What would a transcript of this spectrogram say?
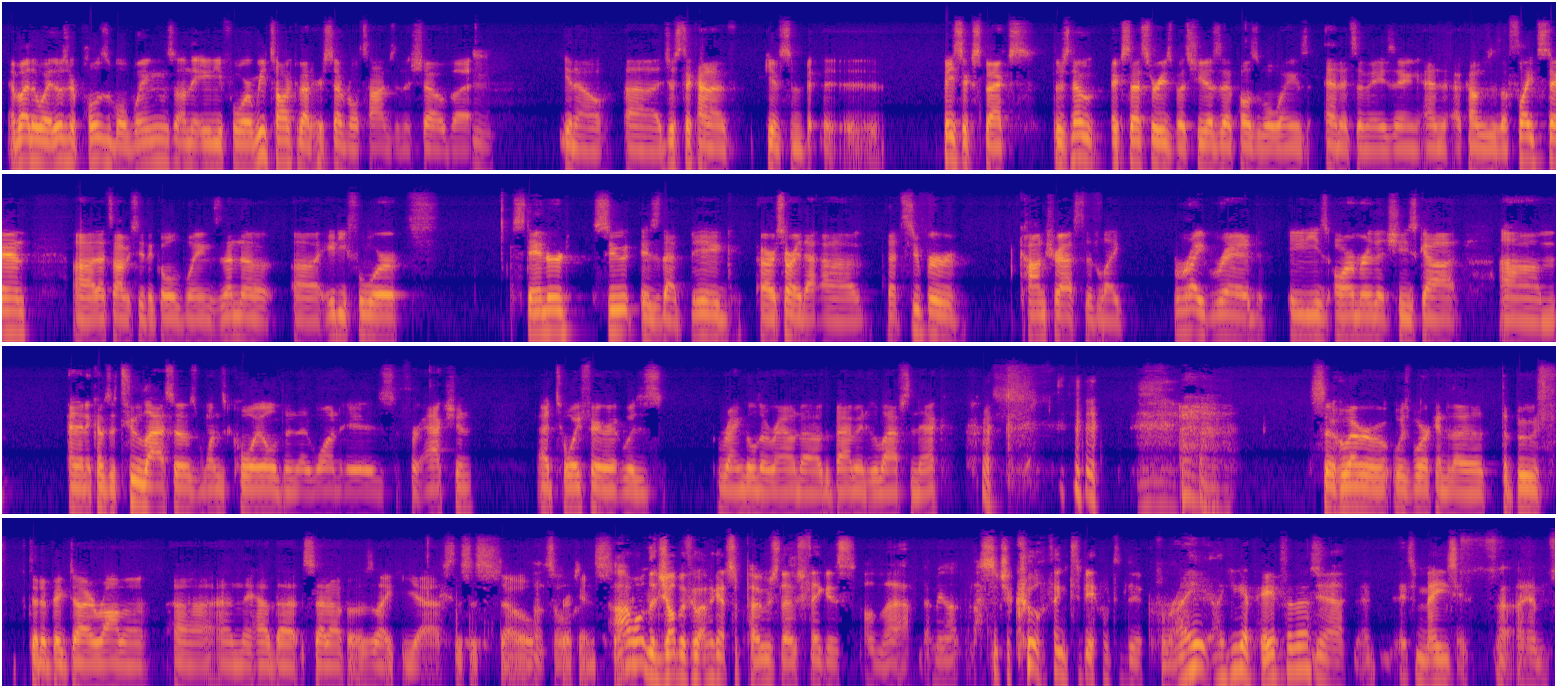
and by the way, those are posable wings on the 84. We talked about her several times in the show, but Mm. you know, uh, just to kind of give some uh, basic specs. There's no accessories, but she does have posable wings, and it's amazing. And it comes with a flight stand. Uh, that's obviously the gold wings. Then the uh, 84 standard suit is that big, or sorry, that uh, that super contrasted, like bright red 80s armor that she's got. Um, and then it comes with two lassos. One's coiled, and then one is for action. At Toy Fair, it was wrangled around uh, the Batman Who Laughs neck. so whoever was working the the booth did a big diorama, uh, and they had that set up. It was like, yes, this is so That's freaking. I want the job of whoever gets to pose those figures on there. I mean, that, that's such a cool thing to be able to do. right? Like you get paid for this? Yeah, it's amazing. Um,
